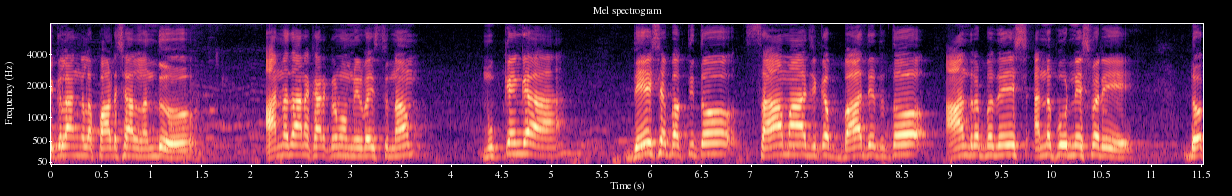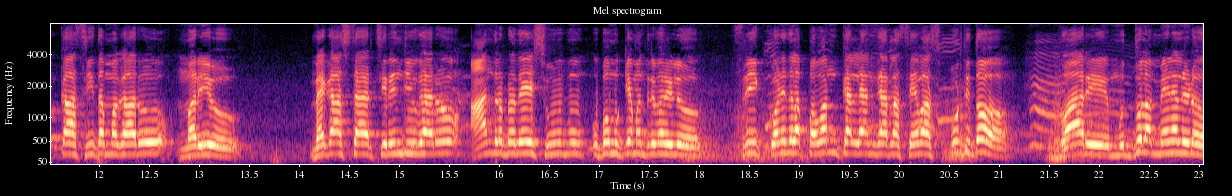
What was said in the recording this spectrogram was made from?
వికలాంగుల పాఠశాల నందు అన్నదాన కార్యక్రమం నిర్వహిస్తున్నాం. ముఖ్యంగా దేశభక్తితో సామాజిక బాధ్యతతో ఆంధ్రప్రదేశ్ అన్నపూర్ణేశ్వరి డొక్కా సీతమ్మ గారు మరియు మెగాస్టార్ చిరంజీవి గారు ఆంధ్రప్రదేశ్ ఉప ఉప ముఖ్యమంత్రి వర్యులు శ్రీ కొనిదల పవన్ కళ్యాణ్ గారుల సేవా స్ఫూర్తితో వారి ముద్దుల మేనలుడు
